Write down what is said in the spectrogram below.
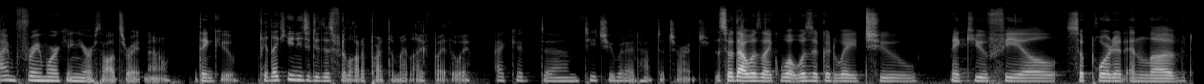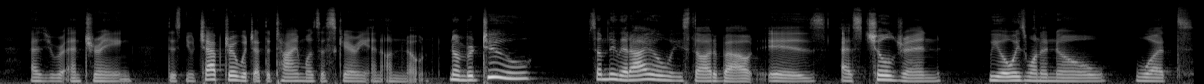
I'm frameworking your thoughts right now. Thank you. I feel like you need to do this for a lot of parts of my life, by the way. I could um, teach you, but I'd have to charge. So that was like, what was a good way to make you feel supported and loved as you were entering this new chapter, which at the time was a scary and unknown. Number two, something that I always thought about is as children, we always want to know what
